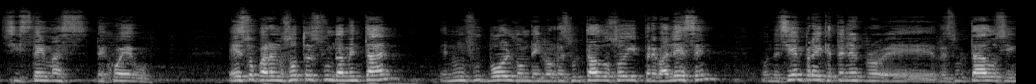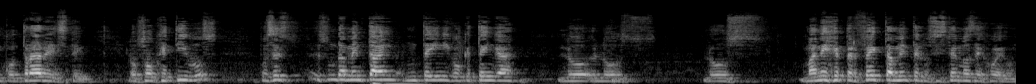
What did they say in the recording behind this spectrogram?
sistemas de juego. Eso para nosotros es fundamental en un fútbol donde los resultados hoy prevalecen, donde siempre hay que tener eh, resultados y encontrar este, los objetivos, pues es, fundamental un técnico que tenga los, los, maneje perfectamente los sistemas de juego.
